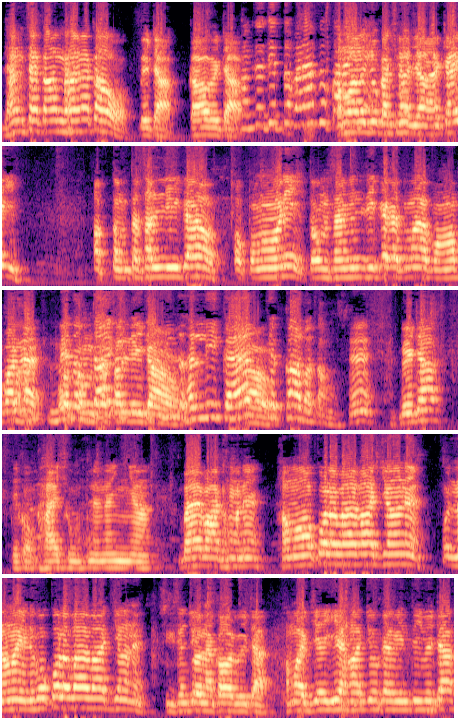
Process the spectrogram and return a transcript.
ढंग से काम घर में कहो। बेटा कहो बेटा। हमसे जिद तो बना सो हमारा जो कचरा जा रहा है क्या ही? अब तुम तसल्ली करो और पौनी तुम शर्मिंदी करो तुम्हारा पाँव पड़ रहा है मैं तो तुम तसल्ली करो। तसल्ली का क्या है बताऊँ? हैं? बेटा देखो घाय छूटने नहीं है। बाय बात होने हम को बाय बात जाने और ना इनको को बाय बात जाने। शीशन चो ना कहो बेटा। हमारे ये हाथ जो के विनती बेटा।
